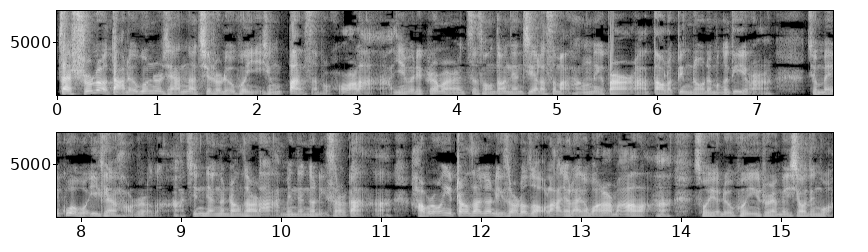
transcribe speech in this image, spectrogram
在石勒打刘坤之前呢，其实刘坤已经半死不活了啊！因为这哥们儿自从当年接了司马腾那个班啊，到了并州这么个地方，就没过过一天好日子啊！今天跟张三打，明天跟李四干啊！好不容易张三跟李四都走了，又来个王二麻子啊！所以刘坤一直也没消停过。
